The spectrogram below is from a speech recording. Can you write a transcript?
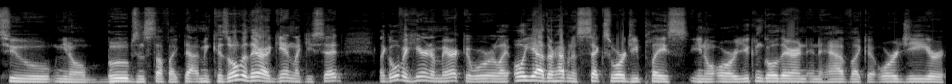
to you know boobs and stuff like that." I mean, because over there again, like you said, like over here in America, we're like, "Oh yeah, they're having a sex orgy place," you know, or you can go there and, and have like an orgy or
